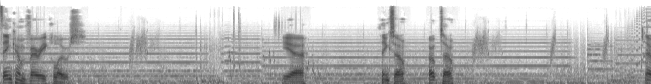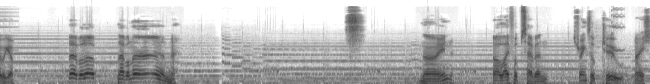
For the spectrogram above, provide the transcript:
think I'm very close. Yeah. Think so. Hope so. There we go. Level up! Level 9! 9. Oh, life up 7. Strength up 2. Nice.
